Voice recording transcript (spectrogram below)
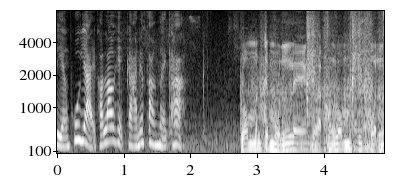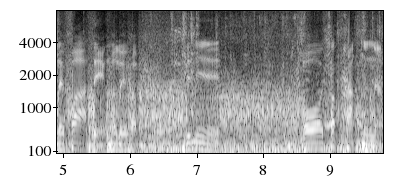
เสียงผู้ใหญ่เขาเล่าเหตุการณ์ให้ฟังหน่อยค่ะ ลมมันจะหมุนแรงแบบทั้งลมทั้งฝนเลยฟาดแดงมาเลยครับ ที่นี่ พอสักพักหนึ่งเนี่ย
